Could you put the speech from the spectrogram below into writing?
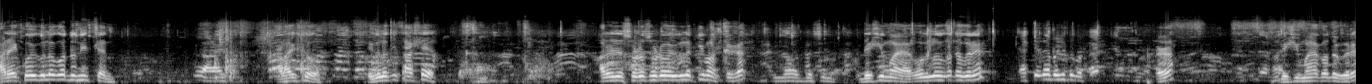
আর এই কইগুলো কত নিচ্ছেন? আড়াইশো। এগুলো কি চাষের? আর ওই যে ছোট ছোট ওইগুলো কি মাছ কাকা? দেশি মায়া। ওইগুলো কত করে? দেশি মায়া কত করে?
